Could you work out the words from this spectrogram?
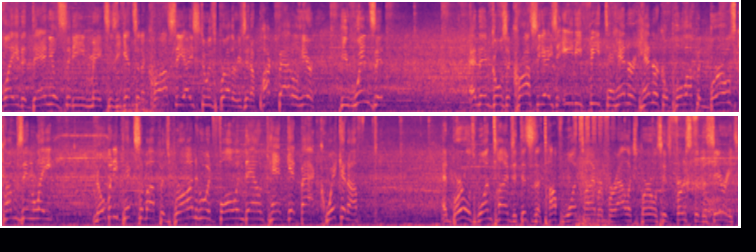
play that Daniel Sedin makes as he gets it across the ice to his brother. He's in a puck battle here. He wins it and then goes across the ice 80 feet to Henrik. Henrik will pull up and Burrows comes in late. Nobody picks him up as Braun, who had fallen down, can't get back quick enough. And Burrows one times it. This is a tough one-timer for Alex Burrows, his first of the series.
